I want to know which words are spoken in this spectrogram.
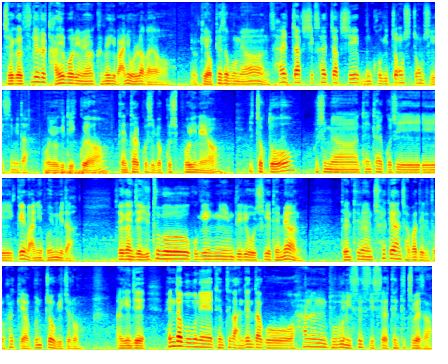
저희가 수리를 다 해버리면 금액이 많이 올라가요. 이렇게 옆에서 보면 살짝씩 살짝씩 문콕이 조금씩 조금씩 있습니다. 뭐 여기도 있고요. 덴탈 곳이 몇 곳이 보이네요. 이쪽도 보시면 덴탈 곳이 꽤 많이 보입니다. 저희가 이제 유튜브 고객님들이 오시게 되면 덴트는 최대한 잡아드리도록 할게요. 문 쪽 위주로. 아, 이게 이제 휀다 부분에 덴트가 안 된다고 하는 부분이 있을 수 있어요. 덴트집에서.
